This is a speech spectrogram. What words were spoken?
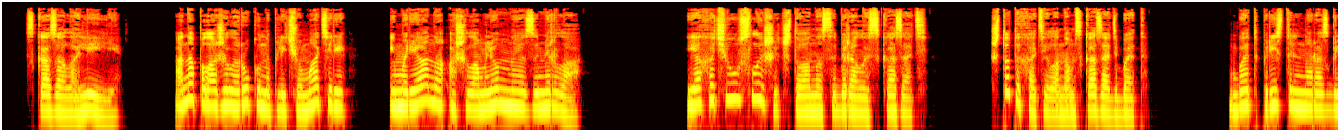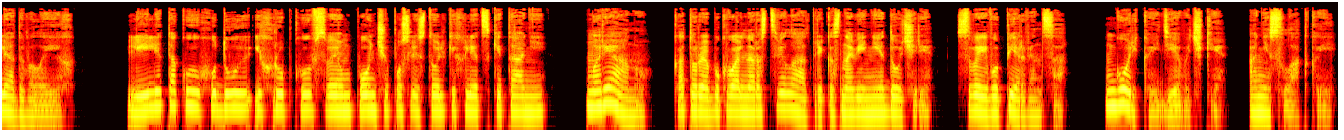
— сказала Лили. Она положила руку на плечо матери и Мариана, ошеломленная, замерла. «Я хочу услышать, что она собиралась сказать. Что ты хотела нам сказать, Бет?» Бет пристально разглядывала их. Лили, такую худую и хрупкую в своем понче после стольких лет скитаний, Мариану, которая буквально расцвела от прикосновения дочери, своего первенца, горькой девочки, а не сладкой.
